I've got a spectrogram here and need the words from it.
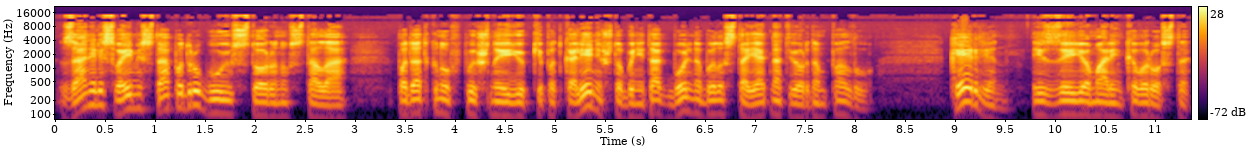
заняли свои места по другую сторону стола, подоткнув пышные юбки под колени, чтобы не так больно было стоять на твердом полу. Кэррин, из-за ее маленького роста,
